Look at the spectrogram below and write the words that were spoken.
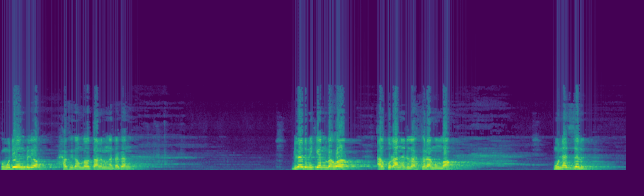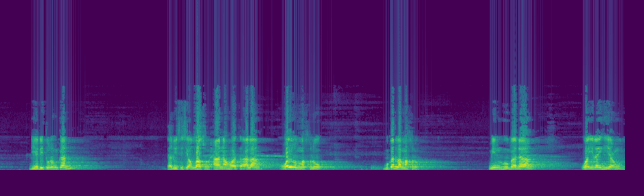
Kemudian beliau hafizallahu taala mengatakan bila demikian bahwa Al-Qur'an adalah kalamullah munazzalun dia diturunkan dari sisi Allah Subhanahu wa taala ghairu makhluk bukanlah makhluk minhu bada wa ilaihi ya'ud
